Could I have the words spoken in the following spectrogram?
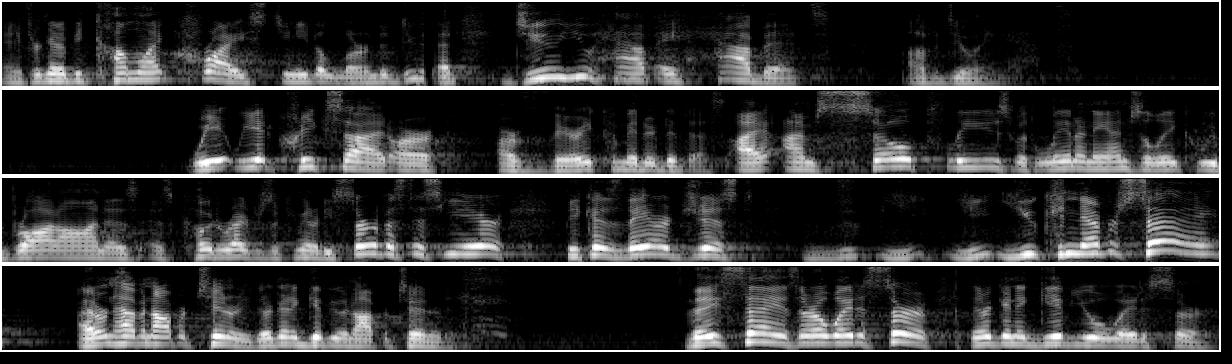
And if you're going to become like Christ, you need to learn to do that. Do you have a habit of doing it? We, we at Creekside are, are very committed to this. I, I'm so pleased with Lynn and Angelique, who we brought on as, as co directors of community service this year, because they are just you, you can never say, I don't have an opportunity. They're going to give you an opportunity. they say, Is there a way to serve? They're going to give you a way to serve.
